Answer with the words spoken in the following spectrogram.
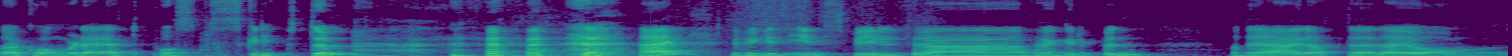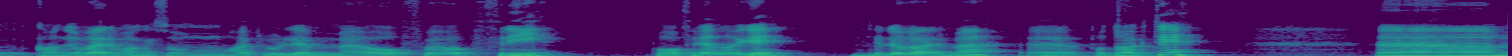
da kommer det et postskriptum. Her. Vi fikk et innspill fra, fra gruppen. Og det er at det er jo, kan jo være mange som har problemer med å få fri på fredager til å være med eh, på dagtid. Eh, eh,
